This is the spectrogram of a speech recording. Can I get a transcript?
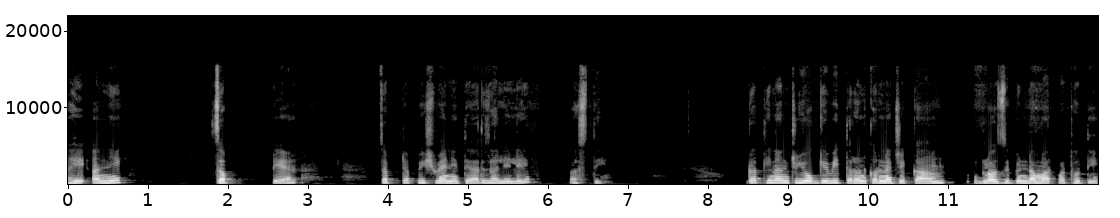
हे अनेक चपट्या चपट्या पिशव्याने तयार झालेले असते. प्रथिनांचे योग्य वितरण करण्याचे काम ग्लॉझीपिंडामार्फत होते.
